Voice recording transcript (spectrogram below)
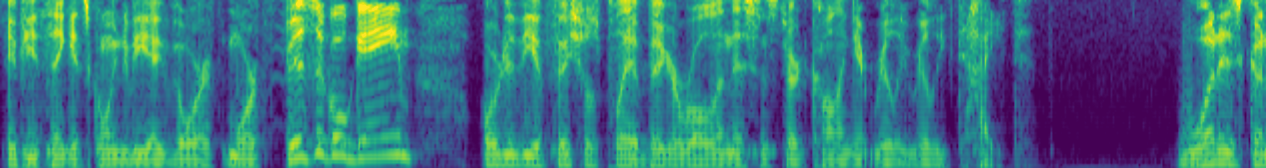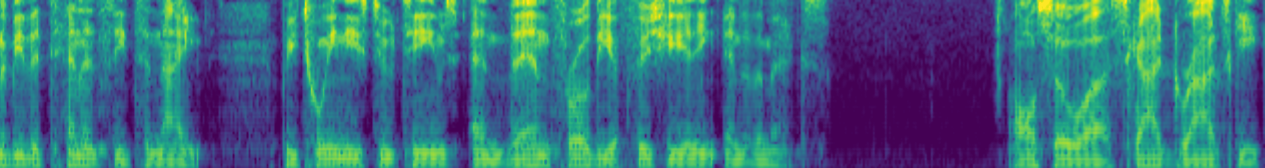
if you think it's going to be a more, more physical game or do the officials play a bigger role in this and start calling it really, really tight? What is going to be the tendency tonight between these two teams and then throw the officiating into the mix? Also, uh, Scott Grodsky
